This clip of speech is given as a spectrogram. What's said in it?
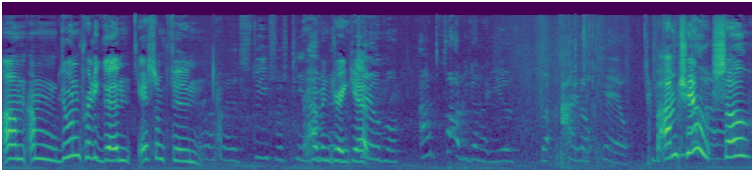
Um, I'm doing pretty good. Ate some food. Okay, It's three fifteen. Haven't drank yet. Terrible. I'm probably gonna use, but I don't care. But I'm chill. So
